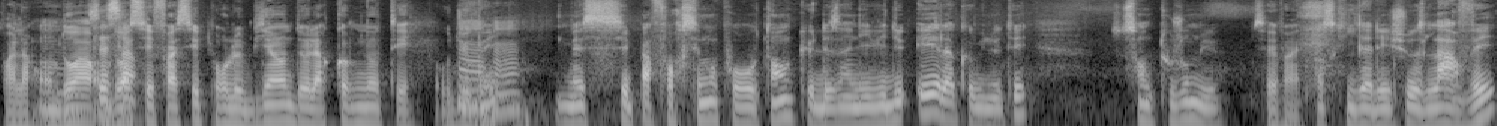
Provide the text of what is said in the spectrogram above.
voilà, on doit, on doit s'effacer pour le bien de la communauté ou du. Mhm. Mais c'est pas forcément pour autant que les individus et la communauté se sentent toujours mieux. C'est vrai, Parce qu'il y a des choses larvées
